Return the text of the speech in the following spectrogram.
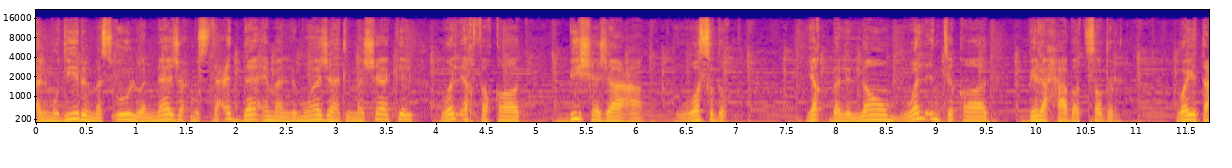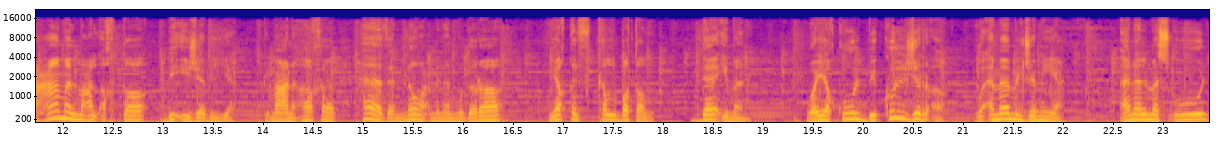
المدير المسؤول والناجح مستعد دائما لمواجهة المشاكل والإخفاقات بشجاعة وصدق. يقبل اللوم والانتقاد برحابة صدر ويتعامل مع الأخطاء بإيجابية بمعنى آخر هذا النوع من المدراء يقف كالبطل دائما ويقول بكل جرأة وأمام الجميع أنا المسؤول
